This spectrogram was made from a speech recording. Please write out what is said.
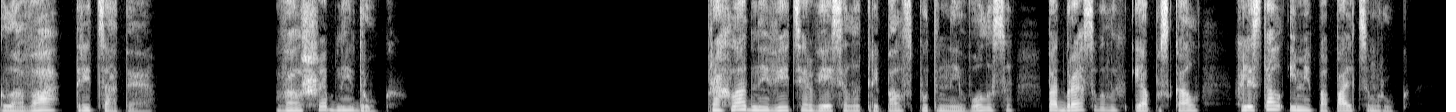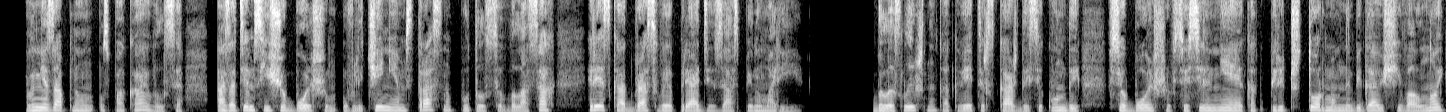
Глава 30. Волшебный друг. Прохладный ветер весело трепал спутанные волосы, подбрасывал их и опускал, хлестал ими по пальцам рук. Внезапно он успокаивался, а затем с еще большим увлечением страстно путался в волосах, резко отбрасывая пряди за спину Марии. Было слышно, как ветер с каждой секундой все больше, все сильнее, как перед штормом набегающей волной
